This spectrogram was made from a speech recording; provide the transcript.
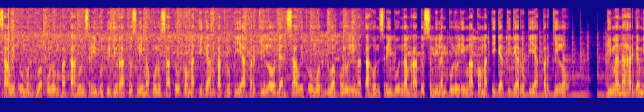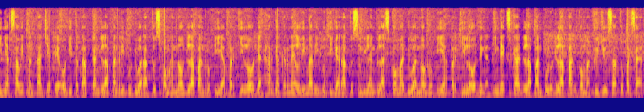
sawit umur 24 tahun Rp1.751,34 per kilo dan sawit umur 25 tahun Rp1.695,33 per kilo di mana harga minyak sawit mentah CPO ditetapkan Rp8.200,08 per kilo dan harga kernel Rp5.319,20 per kilo dengan indeks K88,71 persen.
